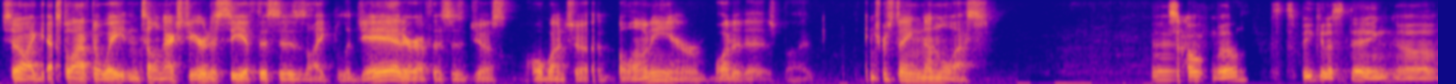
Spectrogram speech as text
So I guess we'll have to wait until next year to see if this is like legit or if this is just a whole bunch of baloney or what it is. But interesting nonetheless. eh, So- well, speaking of Sting, uh,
